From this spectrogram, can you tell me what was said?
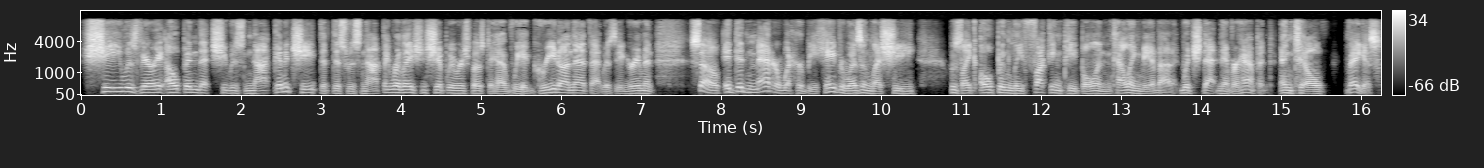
She was very open that she was not going to cheat, that this was not the relationship we were supposed to have. We agreed on that. That was the agreement. So it didn't matter what her behavior was unless she was like openly fucking people and telling me about it, which that never happened until Vegas.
